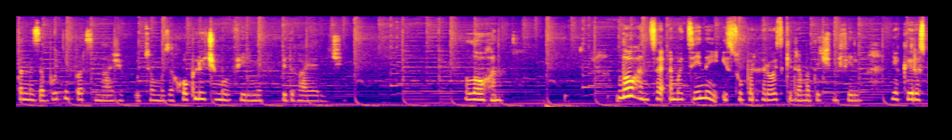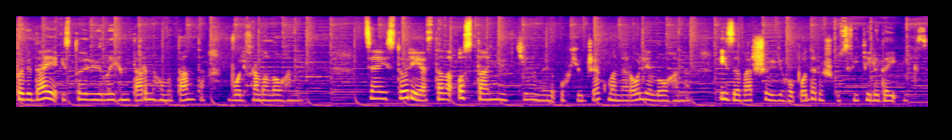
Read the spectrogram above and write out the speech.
та незабутніх персонажів у цьому захоплюючому фільмі від Гая Річі. Логан Логан це емоційний і супергеройський драматичний фільм, який розповідає історію легендарного мутанта Вольфрама Логана. Ця історія стала останньою втіленою у Хью Джекмана ролі Логана і завершує його подорож у світі людей Ікс.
